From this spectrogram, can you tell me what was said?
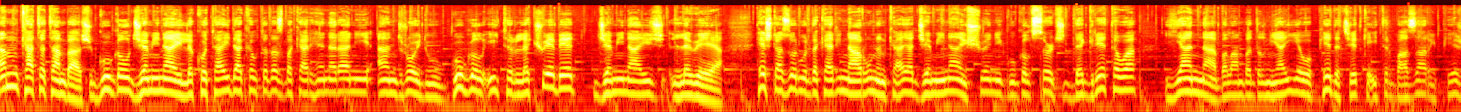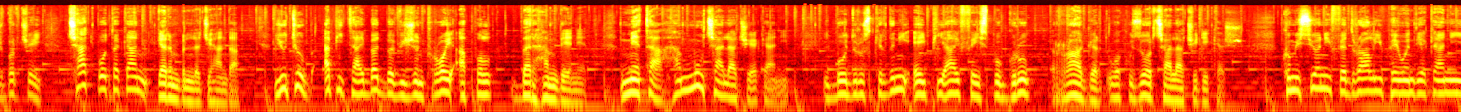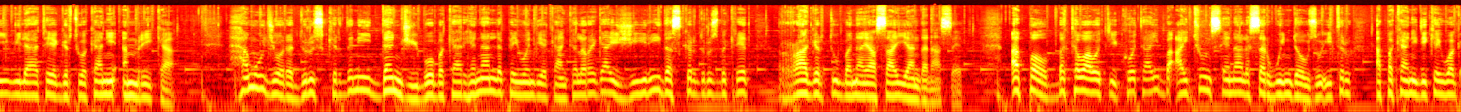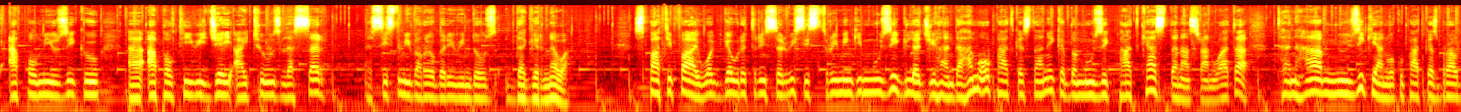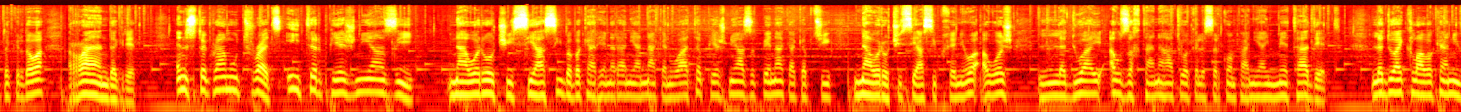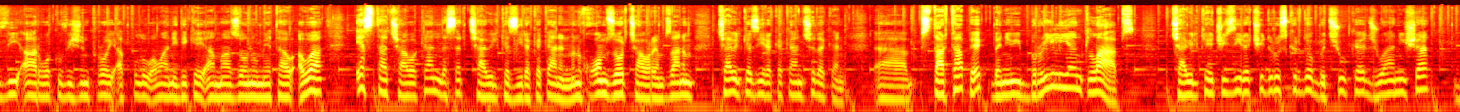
ئەم کاتەتان باش گوگڵ جەمینای لە کۆتاییدا کەوتە دەست بەکارهێنەرانی ئەندرۆید و گوگڵ ئیتر لە کوێ بێت جەمینایش لەوەیە هێشتا زۆر وردەکاری ناڕوونن کایە جەمینای شوێنی گوگل سرچ دەگرێتەوە یان نا بەڵام بە دڵنیاییەوە پێدەچێت کە ئیتر بازاری پێش بڕچەی چات بۆتەکان گەرم بن لە جیهاندا. یوتوب ئەپی تایبەت بە ڤیژن پرۆی ئەپل بەرهەم دێنێت مێتا هەموو چالاکیەکانی بۆ دروستکردنی API فەیسبوک گروپ ڕاگرت وەکو زۆر چالاکی دیکەش. کۆمیسیۆنی فدراڵی پەیوەندیەکانی ویلاتەیە گرتووەکانی ئەمریکا هەموو جۆرە دروستکردنی دەنجی بۆ بەکارهێنان لە پەیوەندیەکان کە لە ڕێگای ژیری دەستکرد دروست بکرێت ڕاگررت و بە نایاسایی یان دەناسێت. ئەپڵ بە تەواوەتی کۆتایی بە ئایتونس هێنا لەسەر ویندۆوز و ئیتر ئەپەکانی دیکەی وەک ئەپل میوزیک و ئەپل تیوی جێی ئایتونز لەسەر سیستمی بەڕێوەبەری ویندۆز دەگرنەوە. سپاتیفای وەک گەورەترین سرویسی ستریمینگی موزیک لە جیهاندا هەموو ئەو پادکەستانەی کە بە موزیک پادکەست دەناسران واتە تەنها میوزیکیان وەکو پادکەست براود دەکردەوە ڕایان دەگرێت ئینستاگرام و ترێدز ئیتر پێشنیازی ناوەرۆکی سیاسی بە بەکارهێنەرانیان ناکەن واتە پێشنیازت پێ ناکە کە بچی ناوەرۆکی سیاسی بخێنیەوە ئەوەش لە دوای ئەو زەختانە هاتووە کە لەسەر کۆمپانیای مێتا دێت لە دوای کڵاوەکانی VR وەکو ویژن پرۆی ئەپل و ئەوانی دیکەی ئامازۆن و مێتا و ئەوە ئێستا چاوەکان لەسەر چاویلکە زیرەکەکانن من خۆم زۆر چاوەڕێم بزانم چاویلکە زیرەکەکان چ دەکەن ستارتاپێک بە نێوی بریلیەنت لابس چاویلکەیەکی زیرەکی دروست کردو بچووکە جوانیشە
